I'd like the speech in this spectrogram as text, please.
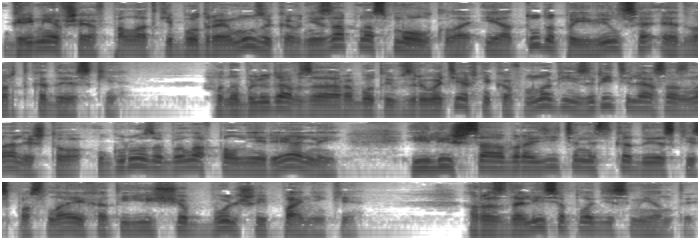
Гремевшая в палатке бодрая музыка внезапно смолкла, и оттуда появился Эдвард Кадески. Понаблюдав за работой взрывотехников, многие зрители осознали, что угроза была вполне реальной, и лишь сообразительность Кадески спасла их от еще большей паники. Раздались аплодисменты.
